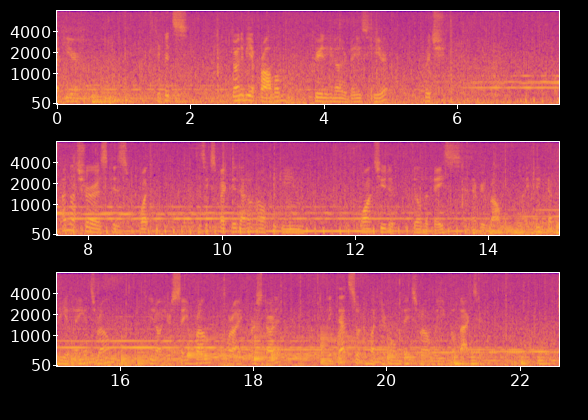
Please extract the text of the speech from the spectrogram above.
Here. If it's going to be a problem creating another base here, which I'm not sure is, is what is expected. I don't know if the game wants you to build a base in every realm. I think that the Abeyance realm, you know, your safe realm where I first started, I think that's sort of like your home base realm where you go back to.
